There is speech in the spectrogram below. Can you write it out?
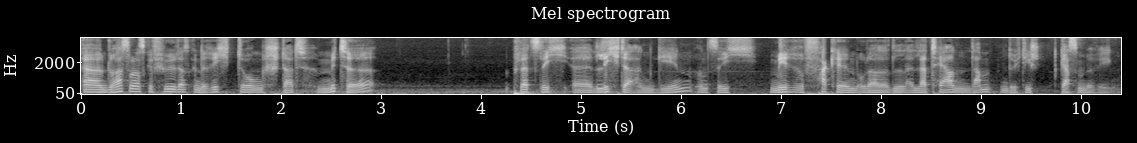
Ähm, du hast aber das Gefühl, dass in Richtung Stadtmitte plötzlich äh, Lichter angehen und sich mehrere Fackeln oder Laternen, Lampen durch die Gassen bewegen.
